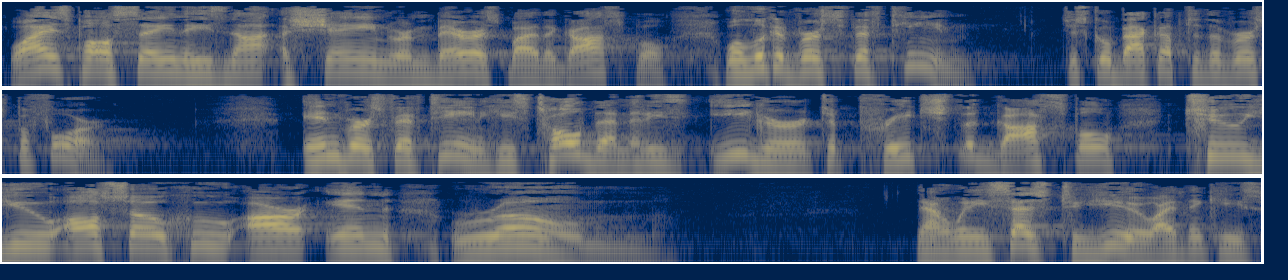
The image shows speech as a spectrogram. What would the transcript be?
Why is Paul saying that he's not ashamed or embarrassed by the gospel? Well, look at verse 15. Just go back up to the verse before. In verse 15, he's told them that he's eager to preach the gospel to you also who are in Rome. Now, when he says to you, I think he's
